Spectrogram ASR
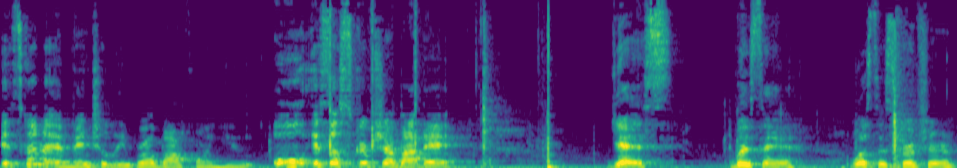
it's going to eventually rub off on you. Oh, it's a scripture about that. Yes. Listen, what's the scripture?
